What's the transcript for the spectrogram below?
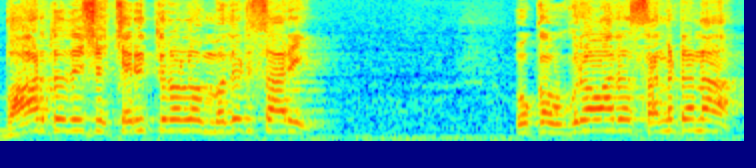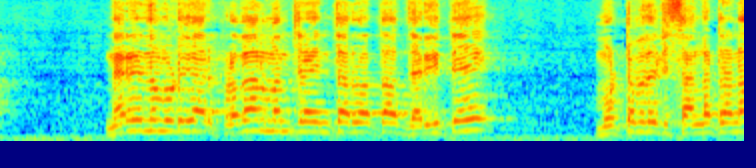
భారతదేశ చరిత్రలో మొదటిసారి ఒక ఉగ్రవాద సంఘటన నరేంద్ర మోడీ గారు ప్రధానమంత్రి అయిన తర్వాత జరిగితే మొట్టమొదటి సంఘటన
